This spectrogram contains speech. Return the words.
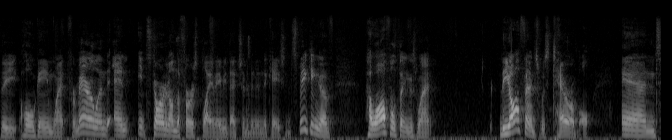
the whole game went for Maryland. And it started on the first play. Maybe that should have been an indication. Speaking of how awful things went, the offense was terrible. And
